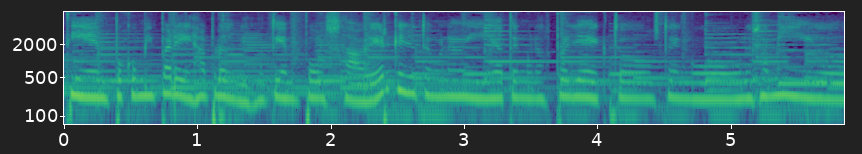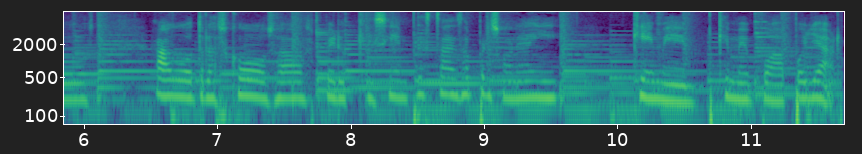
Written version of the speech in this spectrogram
tiempo con mi pareja, pero al mismo tiempo saber que yo tengo una vida, tengo unos proyectos, tengo unos amigos, hago otras cosas, pero que siempre está esa persona ahí que me, que me pueda apoyar,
